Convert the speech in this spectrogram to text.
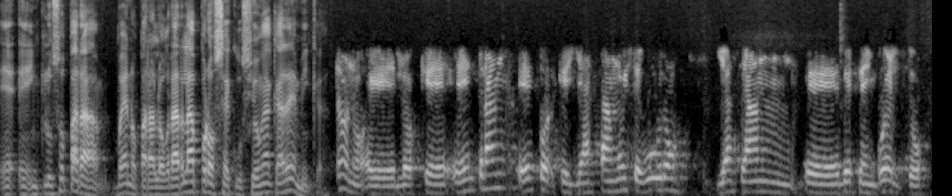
eh, e incluso para, bueno, para lograr la prosecución académica. No, no, eh, los que entran es porque ya están muy seguros, ya se han desenvuelto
